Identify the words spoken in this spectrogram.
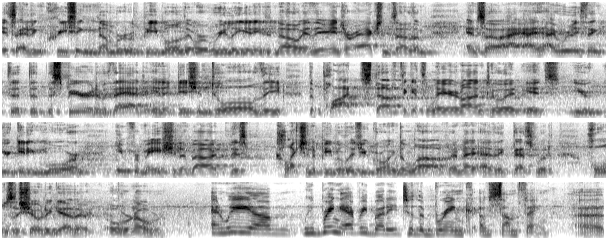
It's an increasing number of people that we're really getting to know and the interactions of them. And so I, I really think that the, the spirit of that, in addition to all the, the plot stuff that gets layered onto it, it's you're, you're getting more information about this collection of people that you're growing to love. And I, I think that's what holds the show together over and over. And we, um, we bring everybody to the brink of something. Uh,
